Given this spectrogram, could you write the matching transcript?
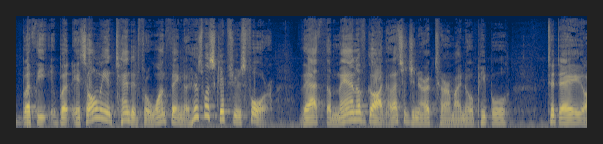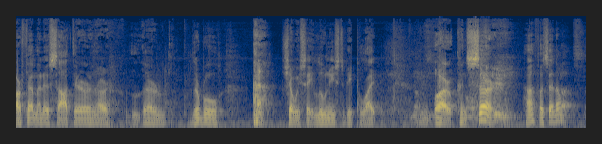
But, the, but it's only intended for one thing. Now, here's what Scripture is for that the man of God, now that's a generic term. I know people today are feminists out there and are, are liberal, shall we say, loonies to be polite are concerned. Huh? What's that? Nuts.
